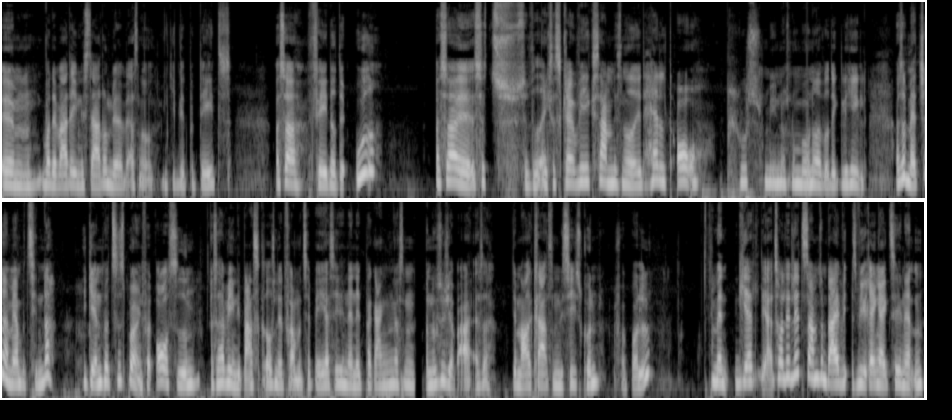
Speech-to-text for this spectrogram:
Øhm, hvor det var, det egentlig startede med at være sådan noget, vi gik lidt på dates. Og så fadede det ud. Og så, øh, så, så ved jeg ikke, så skrev vi ikke sammen i sådan noget et halvt år, plus minus nogle måneder, jeg ved det ikke lige helt. Og så matchede jeg med ham på Tinder igen på et tidspunkt for et år siden. Og så har vi egentlig bare skrevet sådan lidt frem og tilbage og set hinanden et par gange. Og, sådan. og nu synes jeg bare, altså, det er meget klart, sådan, vi ses kun for bolle. Men jeg, jeg tror, det er lidt samme som dig. Vi, altså, vi ringer ikke til hinanden.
